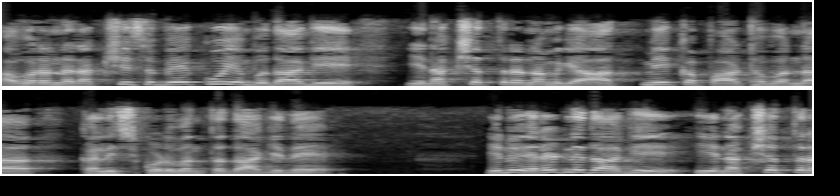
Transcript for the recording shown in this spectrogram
ಅವರನ್ನು ರಕ್ಷಿಸಬೇಕು ಎಂಬುದಾಗಿ ಈ ನಕ್ಷತ್ರ ನಮಗೆ ಆತ್ಮೀಕ ಪಾಠವನ್ನು ಕಲಿಸಿಕೊಡುವಂಥದ್ದಾಗಿದೆ ಇನ್ನು ಎರಡನೇದಾಗಿ ಈ ನಕ್ಷತ್ರ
